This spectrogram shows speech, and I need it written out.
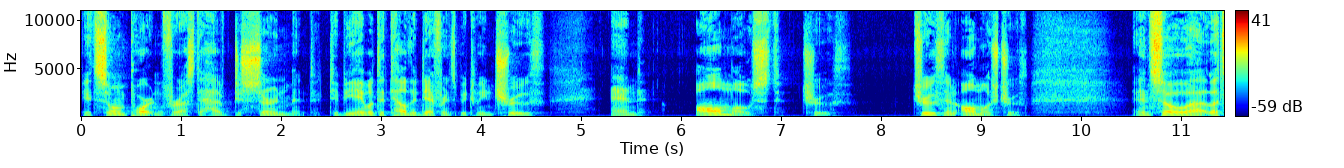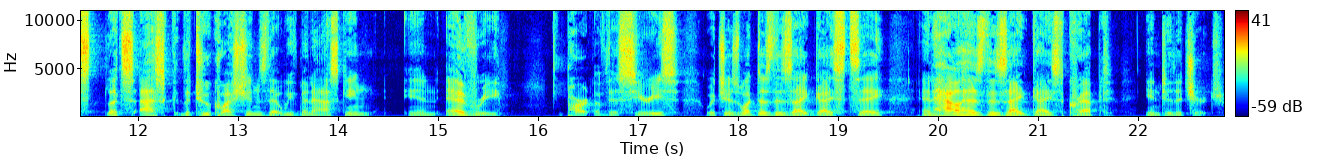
it's so important for us to have discernment, to be able to tell the difference between truth and almost truth. Truth and almost truth. And so uh, let's let's ask the two questions that we've been asking in every part of this series, which is what does the zeitgeist say and how has the zeitgeist crept into the church?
